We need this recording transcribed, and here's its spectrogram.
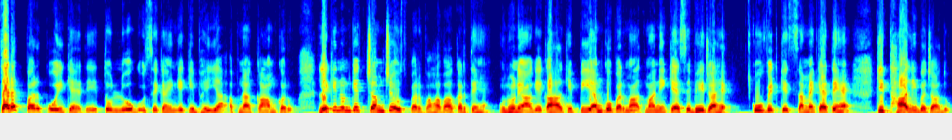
सड़क पर कोई कह दे तो लोग उसे कहेंगे कि भैया अपना काम करो। लेकिन उनके चमचे उस पर वाह वाह करते हैं। उन्होंने आगे कहा कि पीएम को परमात्मा ने कैसे भेजा है? कोविड के समय कहते हैं कि थाली बजा दो।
